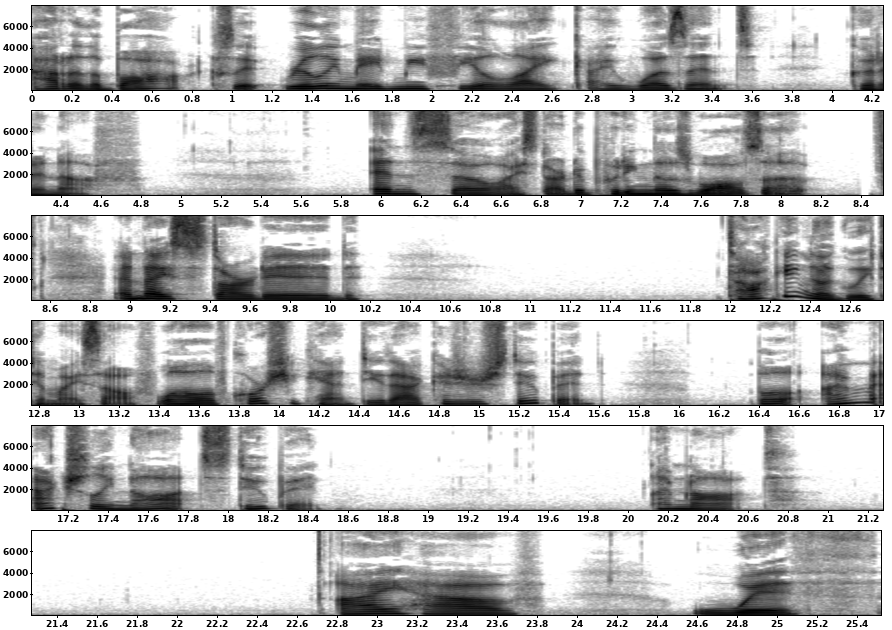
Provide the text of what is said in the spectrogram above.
out of the box. It really made me feel like I wasn't good enough. And so I started putting those walls up and I started talking ugly to myself. Well, of course you can't do that because you're stupid. Well, I'm actually not stupid. I'm not. I have, with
